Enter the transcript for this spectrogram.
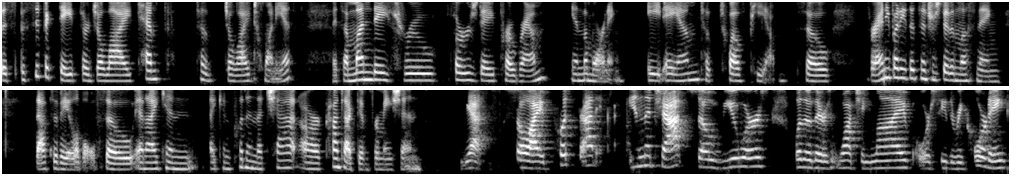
The specific dates are July 10th to July 20th. It's a Monday through Thursday program in the morning. 8 a.m. to 12 p.m. So for anybody that's interested in listening, that's available. So and I can I can put in the chat our contact information. Yes. So I put that in the chat. So, viewers, whether they're watching live or see the recording,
